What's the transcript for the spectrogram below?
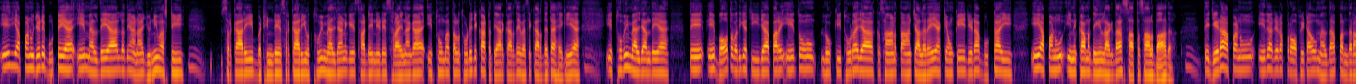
ਇਹ ਜੀ ਆਪਾਂ ਨੂੰ ਜਿਹੜੇ ਬੂਟੇ ਆ ਇਹ ਮਿਲਦੇ ਆ ਲੁਧਿਆਣਾ ਯੂਨੀਵਰਸਿਟੀ ਸਰਕਾਰੀ ਬਠਿੰਡੇ ਸਰਕਾਰੀ ਉੱਥੋਂ ਵੀ ਮਿਲ ਜਾਣਗੇ। ਸਾਡੇ ਨੇੜੇ ਸਰਾਇਨਾਗਾ ਇੱਥੋਂ ਮਤਲਬ ਥੋੜੇ ਜਿਹਾ ਘੱਟ ਤਿਆਰ ਕਰਦੇ ਵੈਸੇ ਕਰਦੇ ਤਾਂ ਹੈਗੇ ਆ। ਇੱਥੋਂ ਵੀ ਮਿਲ ਜਾਂਦੇ ਆ ਤੇ ਇਹ ਬਹੁਤ ਵਧੀਆ ਚੀਜ਼ ਆ ਪਰ ਇਹ ਤੋਂ ਲੋਕੀ ਥੋੜਾ ਜਿਹਾ ਕਿਸਾਨ ਤਾਂ ਚੱਲ ਰਹੇ ਆ ਕਿਉਂਕਿ ਜਿਹੜਾ ਬੂਟਾ ਜੀ ਇਹ ਆਪਾਂ ਨੂੰ ਇਨਕਮ ਦੇਣ ਲੱਗਦਾ 7 ਸਾਲ ਬਾਅਦ। ਤੇ ਜਿਹੜਾ ਆਪਾਂ ਨੂੰ ਇਹਦਾ ਜਿਹੜਾ ਪ੍ਰੋਫਿਟ ਆ ਉਹ ਮਿਲਦਾ 15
